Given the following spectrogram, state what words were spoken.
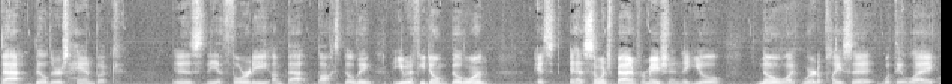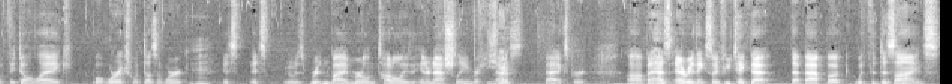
Bat Builder's Handbook. It is the authority on bat box building. Even if you don't build one, it's it has so much bad information that you'll know like where to place it, what they like, what they don't like, what works, what doesn't work. Mm. It's it's it was written by Merlin Tuttle. He's an internationally recognized bat expert, uh, but it has everything. So if you take that that bat book with the designs,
